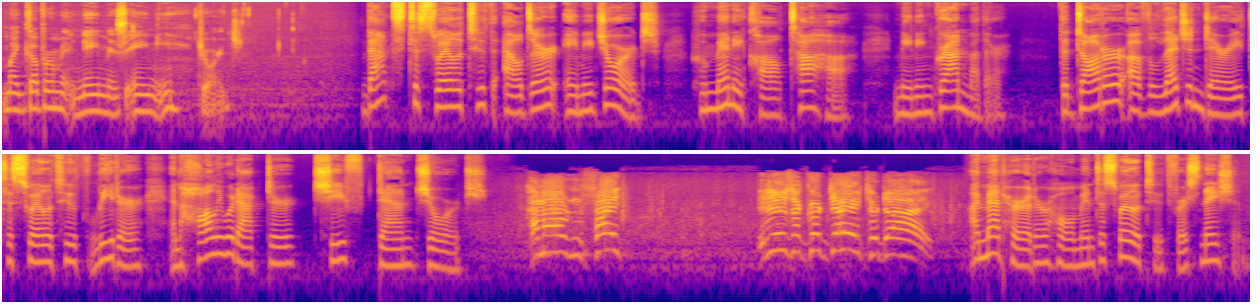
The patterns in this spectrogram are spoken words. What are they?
My government name is Amy George. That's Tooth elder Amy George, who many call Ta'ah, meaning grandmother, the daughter of legendary Tooth leader and Hollywood actor Chief Dan George. Come out and fight! It is a good day to die! I met her at her home in Tooth First Nation.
